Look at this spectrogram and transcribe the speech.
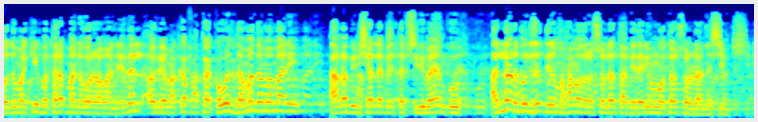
او د مکی په طرف باندې ور روانېدل او بیا مکه فتح کول دمه دمه باندې هغه ان شاء الله به تفصیلی بیان کو الله رب عزت محمد رسول الله تابعداري موږ تاسو له نصیب کی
